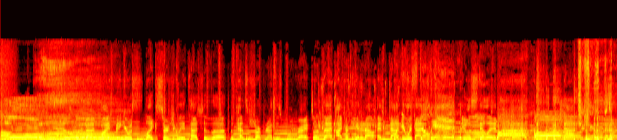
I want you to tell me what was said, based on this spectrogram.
Oh. yeah, it was really bad. My oh. finger was like surgically attached to the, the pencil sharpener at this point, right? So then I tried to get it out, and that it was that's still the worst in? part. It was still in. It was, ah! Oh, that's the worst part,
